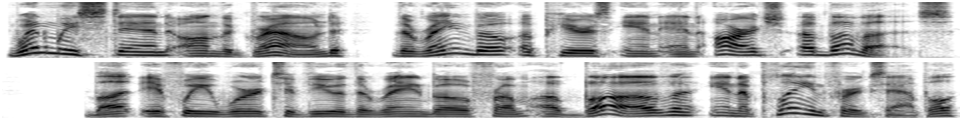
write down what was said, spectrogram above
When we stand on the ground, the rainbow appears in an arch above us. But if we were to view the rainbow from above, in a plane, for example,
